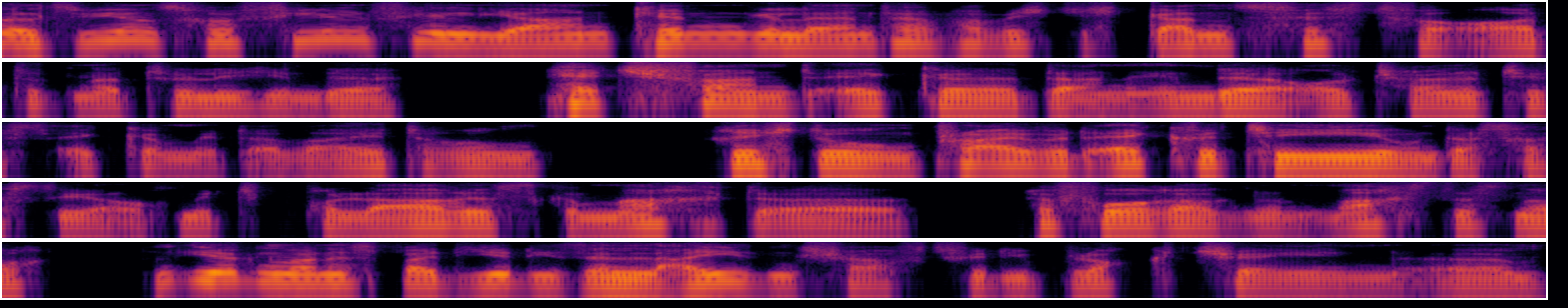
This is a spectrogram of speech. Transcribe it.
als wir uns vor vielen, vielen Jahren kennengelernt haben, habe ich dich ganz fest verortet, natürlich in der Hedgefund-Ecke, dann in der Alternatives-Ecke mit Erweiterung Richtung Private Equity und das hast du ja auch mit Polaris gemacht, äh, hervorragend und machst es noch. Und irgendwann ist bei dir diese Leidenschaft für die Blockchain ähm,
